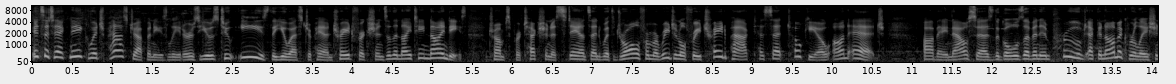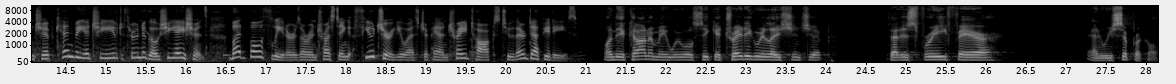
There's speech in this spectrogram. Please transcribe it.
It's a technique which past Japanese leaders used to ease the U.S. Japan trade frictions in the 1990s. Trump's protectionist stance and withdrawal from a regional free trade pact has set Tokyo on edge. Abe now says the goals of an improved economic relationship can be achieved through negotiations, but both leaders are entrusting future U.S. Japan trade talks to their deputies. On the economy, we will seek a trading relationship that is free, fair, and reciprocal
